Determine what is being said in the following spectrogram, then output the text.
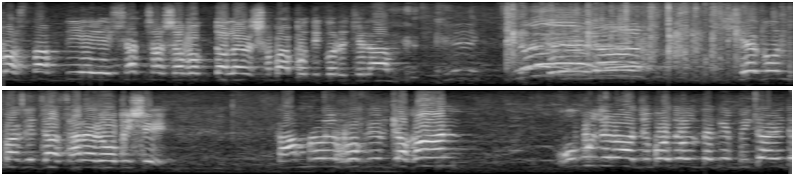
প্রস্তাব দিয়ে এই স্বেচ্ছাসেবক দলের সভাপতি করেছিলাম। সেগুন বাগিচা স্যারের অফিসে। কামরুল ফকির যখন উপজেলা যুবদল থেকে বিতাড়িত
